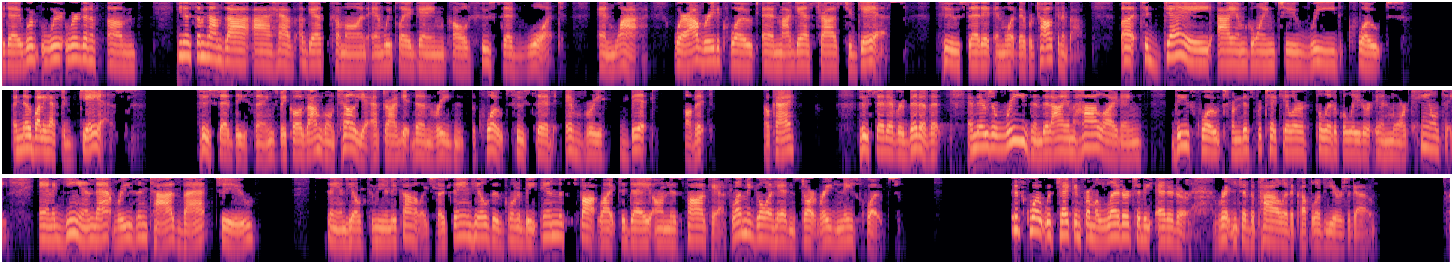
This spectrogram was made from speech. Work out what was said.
today. We're we're we're gonna um you know sometimes I I have a guest come on and we play a game called Who Said What and Why, where I read a quote and my guest tries to guess who said it and what they were talking about. But today I am going to read quotes and nobody has to guess who said these things because I'm going to tell you after I get done reading the quotes who said every bit of it. Okay? Who said every bit of it. And there's a reason that I am highlighting these quotes from this particular political leader in Moore County. And again, that reason ties back to Sandhills Community College. So Sandhills is going to be in the spotlight today on this podcast. Let me go ahead and start reading these quotes. This quote was taken from a letter to the editor written to the pilot a couple of years ago.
